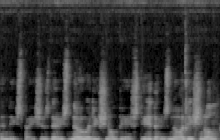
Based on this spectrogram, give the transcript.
in these patients there is no additional VSD, there is no additional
